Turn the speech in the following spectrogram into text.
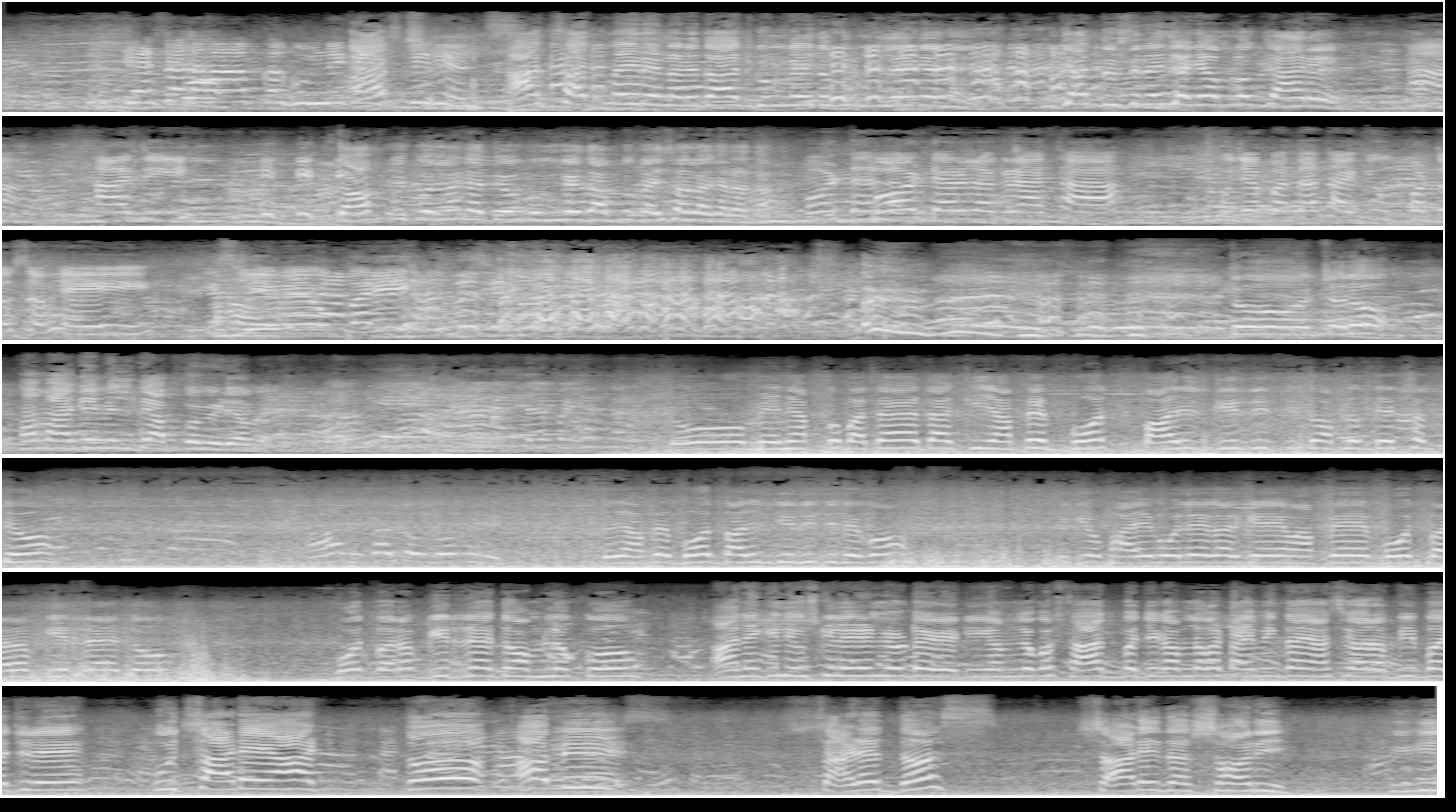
कैसा रहा आपका घूमने का आज एक्सपीरियंस आज साथ में ही रहना नहीं तो आज घूम गए तो फिर मिलेंगे नहीं। क्या दूसरे जगह हम लोग जा रहे हैं? हाँ हाँ जी। तो आप कुछ बोलना चाहते हो घूम गए तो आपको कैसा लग रहा था? बहुत डर बहुत डर लग रहा था। मुझे पता था कि ऊपर तो सब है ही इसलिए मैं ऊपर ही तो चलो, हम आगे मिलते हैं आपको वीडियो में। तो मैंने आपको बताया था कि यहाँ पे बहुत बारिश गिर रही थी तो आप लोग देख सकते हो। हाँ निकाल दो दो मिनट। तो यहाँ पे बहुत बारिश गिर रही थी, देखो। क्योंकि वो भाई बोले करके वहाँ पे बहुत बर्फ़ गिर रहा है तो बहुत बर्फ़ गिर रहा है तो हम लोग को आने के लिए उसके लिए लेट हो गया क्योंकि हम लोग को सात बजे का हम लोग का टाइमिंग था यहाँ से और अभी बज रहे कुछ साढ़े आठ। तो अभी साढ़े दस। साढ़े दस सॉरी क्योंकि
